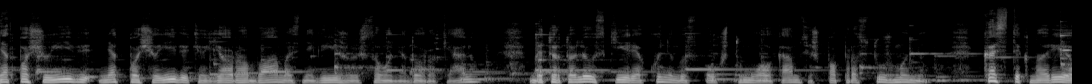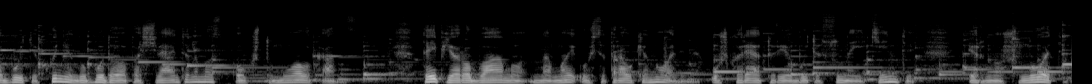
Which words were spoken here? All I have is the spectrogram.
Net po, įvy, net po šio įvykio Jeroboamas negrįžo iš savo nedoro kelio, bet ir toliau skyrė kunigus aukštumų alkams iš paprastų žmonių. Kas tik norėjo būti kunigu, būdavo pašventinamas aukštumų alkams. Taip Jeroboamo namai užsitraukė nuodėmę, už kurią turėjo būti sunaikinti ir nušluoti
